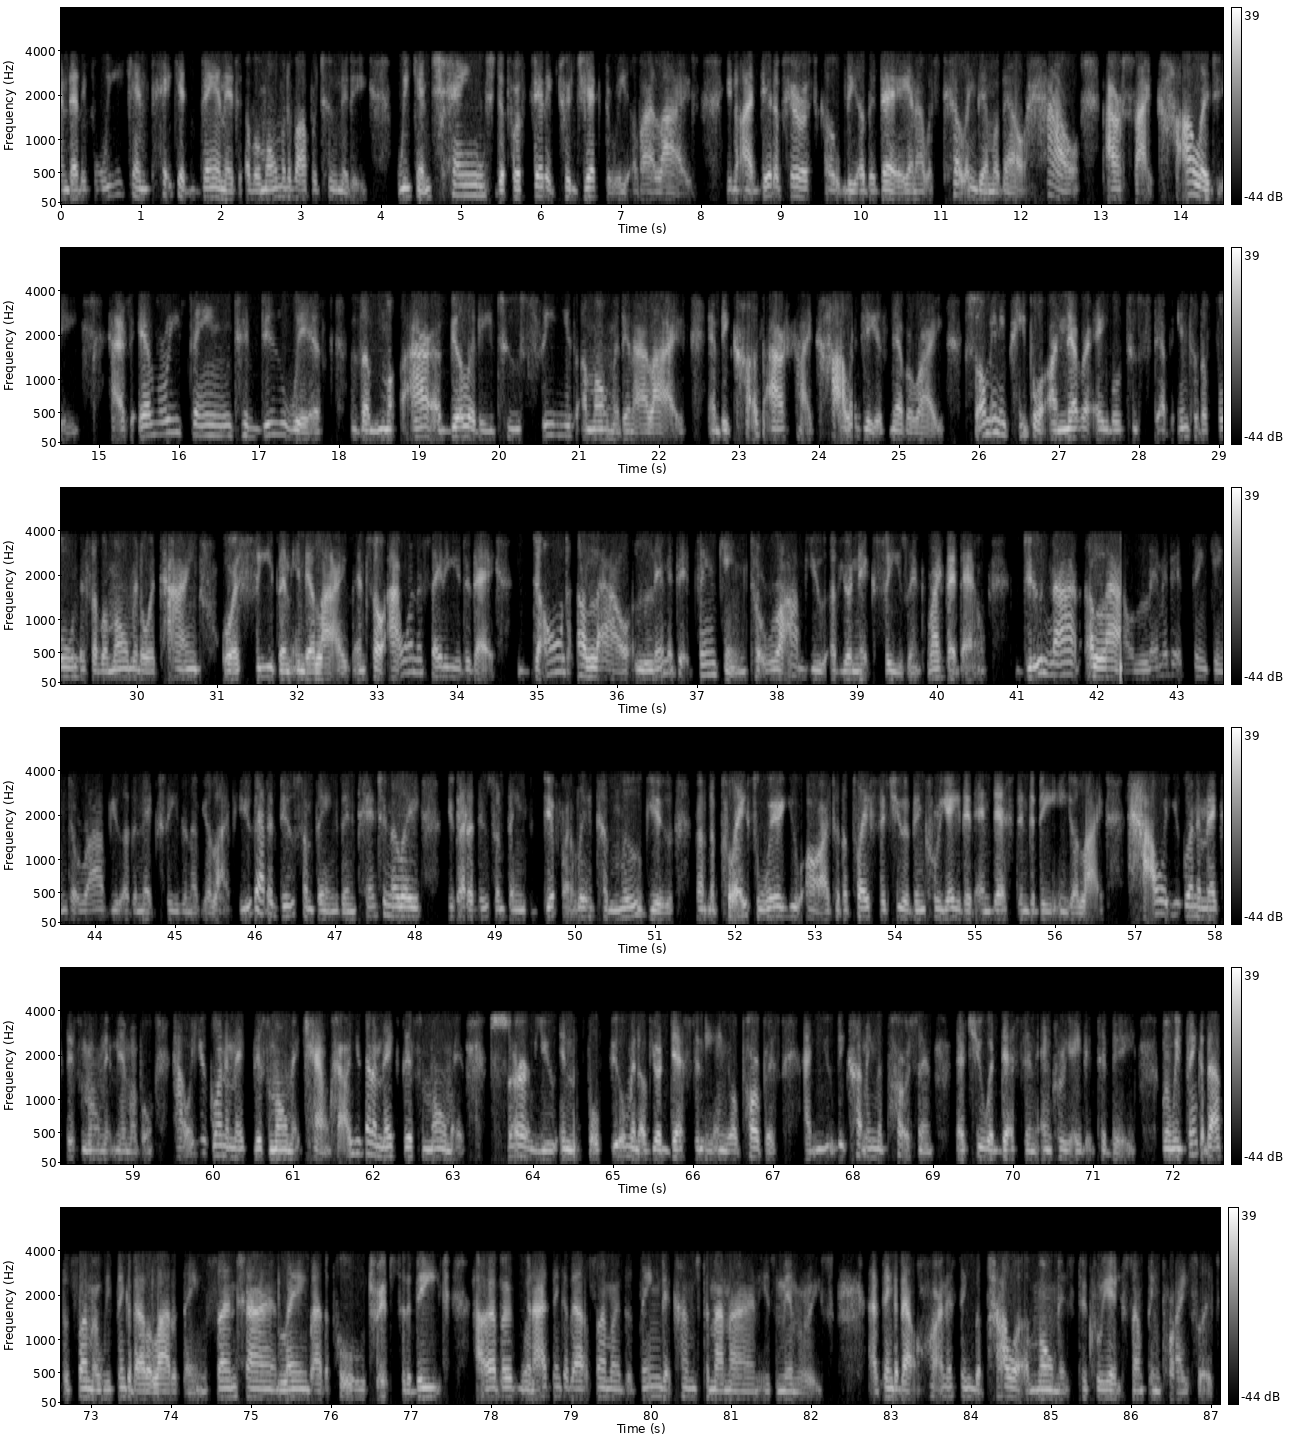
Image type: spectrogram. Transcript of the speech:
and that if we can take advantage of a moment of opportunity, we can change the prophetic trajectory of our lives. You know, I did a periscope the other day and I was telling them about how our psychology has everything to do with the our ability to seize a moment in our lives and because our psychology is never right so many people are never able to step into the fullness of a moment or a time or a season in their lives and so i want to say to you today don't allow limited thinking to rob you of your next season write that down do not allow limited thinking to rob you of the next season of your life. You got to do some things intentionally. You got to do some things differently to move you from the place where you are to the place that you have been created and destined to be in your life. How are you going to make this moment memorable? How are you going to make this moment count? How are you going to make this moment serve you in the fulfillment of your destiny and your purpose and you becoming the person that you were destined and created to be. When we think about the summer, we think about a lot of things sunshine, laying by the pool, trips to the beach. However, when I think about summer, the thing that comes to my mind is memories. I think about harnessing the power of moments to create something priceless.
